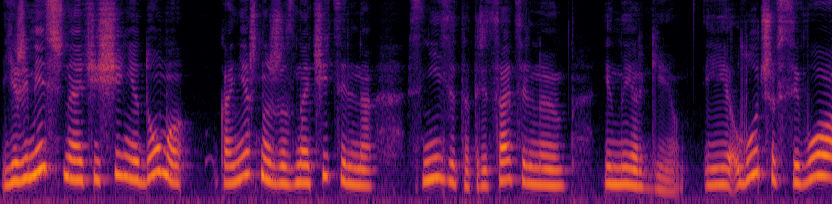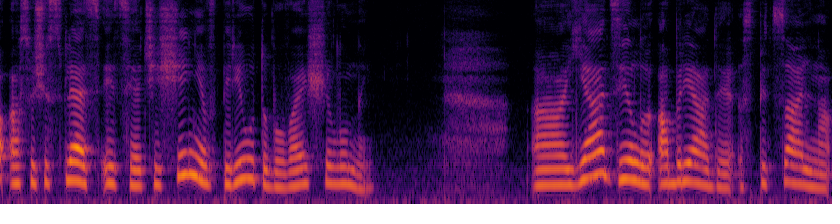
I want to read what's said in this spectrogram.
Ежемесячное очищение дома, конечно же, значительно снизит отрицательную энергию. И лучше всего осуществлять эти очищения в период убывающей луны. А, я делаю обряды специально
